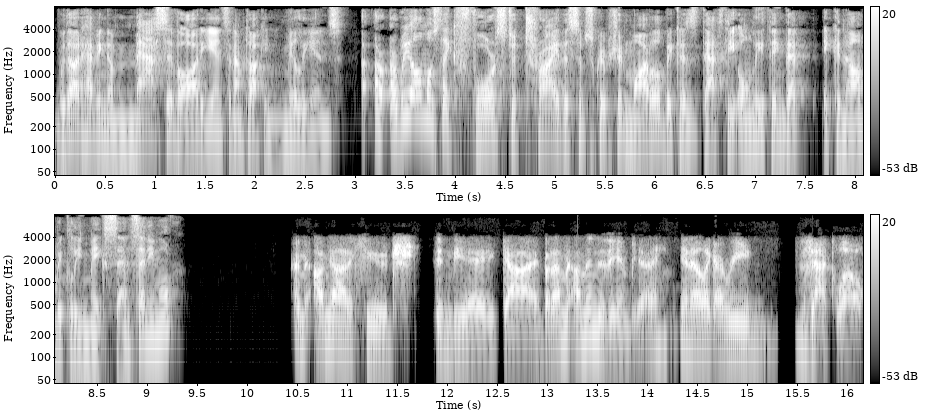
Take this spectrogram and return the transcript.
without having a massive audience? And I'm talking millions. Are, are we almost like forced to try the subscription model because that's the only thing that economically makes sense anymore? I mean, I'm not a huge NBA guy, but I'm I'm into the NBA. You know, like I read Zach Lowe.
